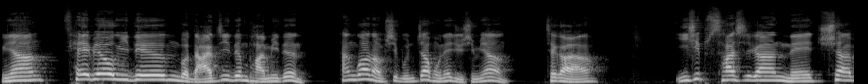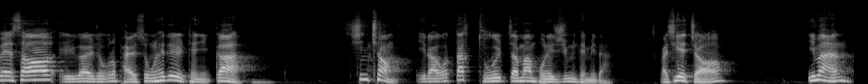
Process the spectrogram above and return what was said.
그냥 새벽이든 뭐 낮이든 밤이든 상관없이 문자 보내주시면 제가 24시간 내 취합해서 일괄적으로 발송을 해드릴 테니까 신청이라고 딱 두 글자만 보내주시면 됩니다. 아시겠죠? 이만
